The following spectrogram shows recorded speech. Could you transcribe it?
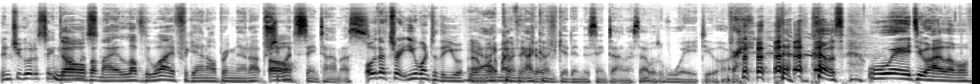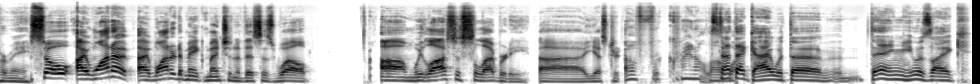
Didn't you go to St. No, Thomas? but my lovely wife, again, I'll bring that up. She Oh. went to St. Thomas. oh, that's right. You went to the U of M. yeah, what I am I couldn't, thinking? I couldn't get into St. Thomas. That was way too hard. that was way too high level for me. So I want to. I wanted to make mention of this as well. Um, we lost a celebrity uh, yesterday. Oh, for crying out loud! It's not that guy with the thing. He was like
